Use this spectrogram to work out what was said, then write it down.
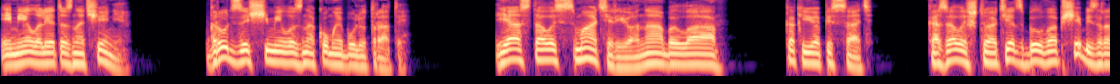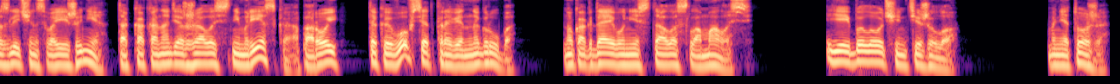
Имело ли это значение? Грудь защемила знакомая боль утраты. Я осталась с матерью, она была... Как ее описать? Казалось, что отец был вообще безразличен своей жене, так как она держалась с ним резко, а порой так и вовсе откровенно грубо. Но когда его не стало, сломалась. Ей было очень тяжело. Мне тоже.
